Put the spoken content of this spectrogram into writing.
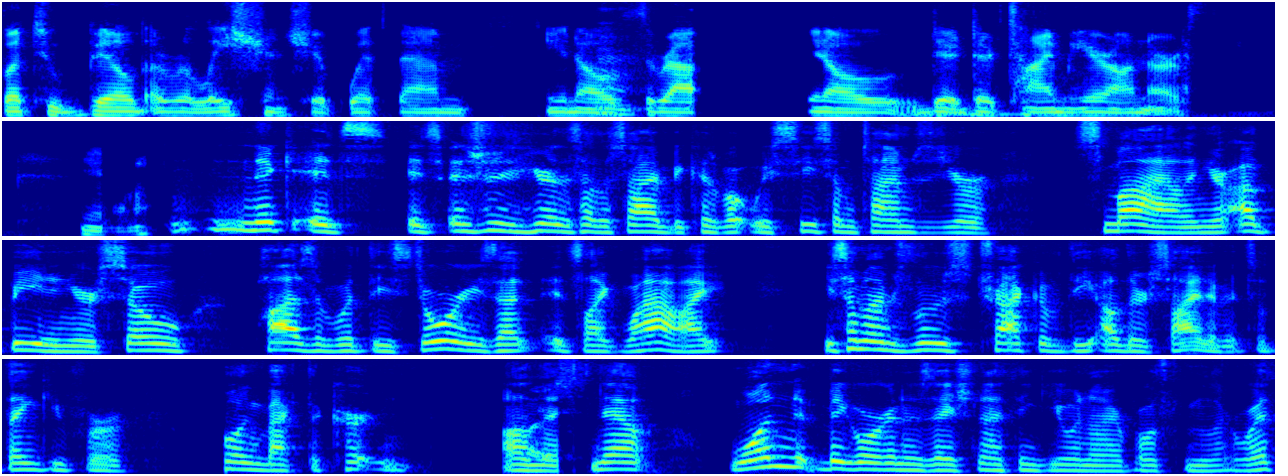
but to build a relationship with them, you know, mm. throughout, you know, their their time here on earth. You know? Nick, it's it's interesting to hear this other side because what we see sometimes is your smile and you're upbeat and you're so positive with these stories that it's like, wow, I you sometimes lose track of the other side of it. So thank you for pulling back the curtain on this. Now, one big organization I think you and I are both familiar with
